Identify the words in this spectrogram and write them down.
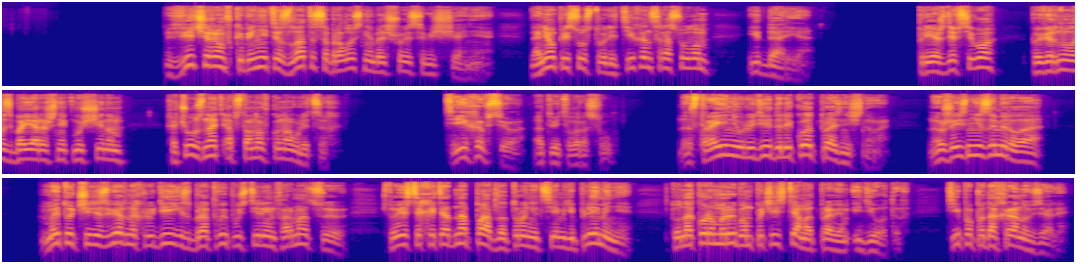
Вечером в кабинете Златы собралось небольшое совещание. На нем присутствовали Тихон с Расулом и Дарья. Прежде всего, Повернулась боярышня к мужчинам. «Хочу узнать обстановку на улицах». «Тихо все», — ответил Расул. «Настроение у людей далеко от праздничного, но жизнь не замерла. Мы тут через верных людей из братвы пустили информацию, что если хоть одна падла тронет семьи племени, то на корм рыбам по частям отправим идиотов. Типа под охрану взяли.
